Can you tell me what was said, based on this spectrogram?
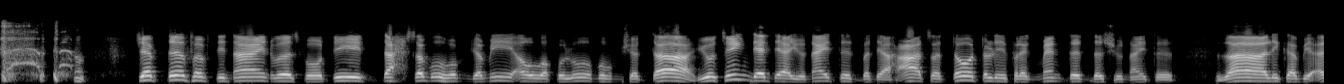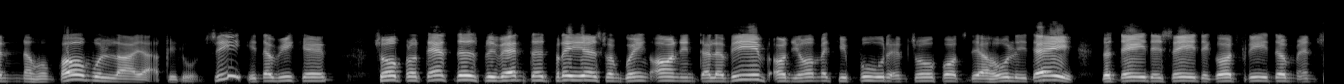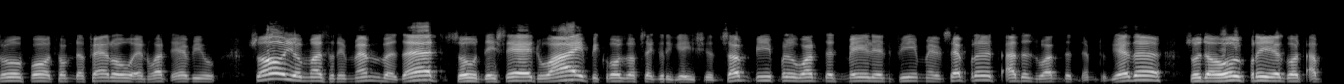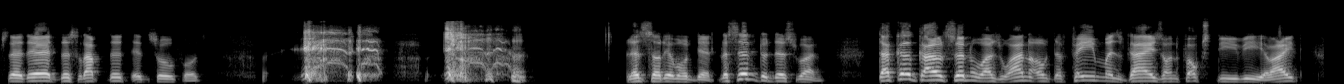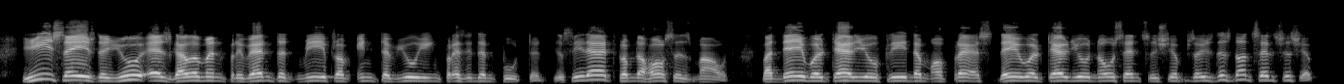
Chapter 59, verse 14. تحسبهم جميعا وقلوبهم شتى. You think that they are united, but their hearts are totally fragmented, disunited. ذلك بأنهم قوم لا يعقلون. See, in the weekend, so protesters prevented prayers from going on in Tel Aviv on Yom Kippur and so forth, their holy day, the day they say they got freedom and so forth from the Pharaoh and what have you. So you must remember that. So they said, why? Because of segregation. Some people wanted male and female separate, others wanted them together. So the whole prayer got upset, eh, disrupted, and so forth. Let's sorry about that. Listen to this one. Tucker Carlson was one of the famous guys on Fox TV, right? He says the US government prevented me from interviewing President Putin. You see that? From the horse's mouth. But they will tell you freedom of press. They will tell you no censorship. So is this not censorship?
